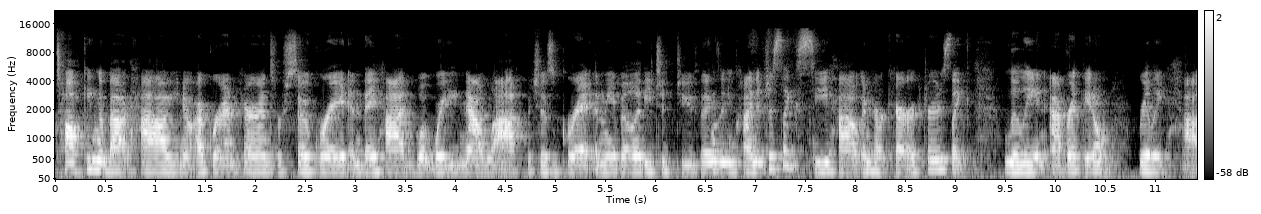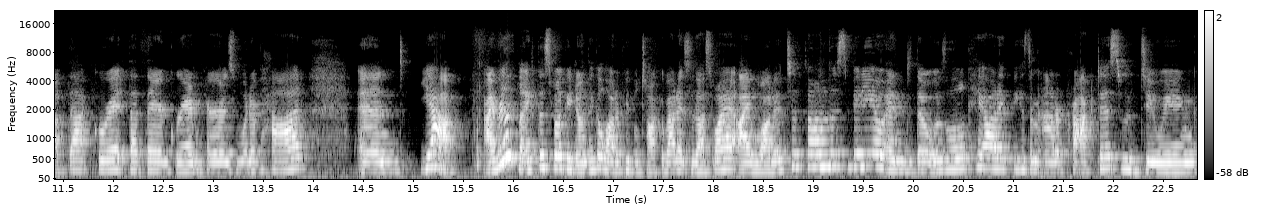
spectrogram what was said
talking about how, you know, our grandparents were so great and they had what we now lack, which is grit and the ability to do things. And you kind of just like see how in her characters, like Lily and Everett, they don't really have that grit that their grandparents would have had. And yeah, I really like this book. I don't think a lot of people talk about it. So that's why I wanted to film this video. And though it was a little chaotic because I'm out of practice with doing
